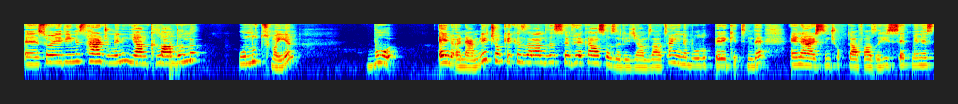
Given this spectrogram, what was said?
Ee, söylediğiniz her cümlenin yankılandığını unutmayın. Bu en önemli. Çok yakın zamanda da size frekans hazırlayacağım zaten. Yine bolluk bereketinde enerjisini çok daha fazla hissetmeniz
